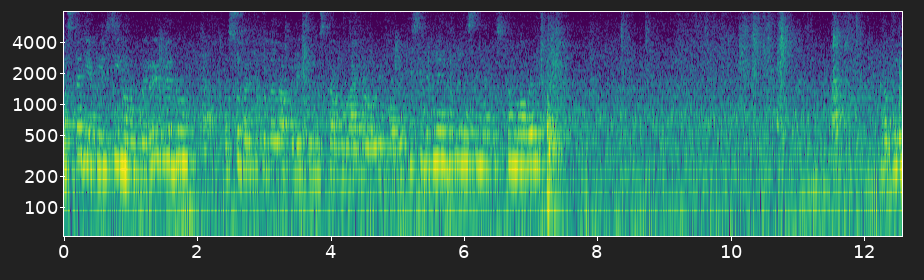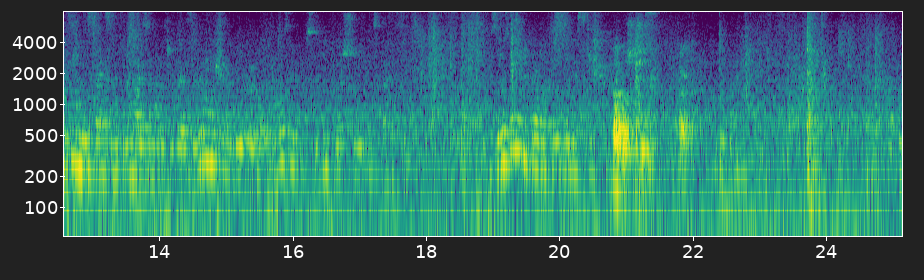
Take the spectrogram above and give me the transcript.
На стадії апеляційного перегляду особа, яка подала апеляційну скаргу, має право відмовитися від неї до винесення постанови. В апеляційній інстанції не приймається, не розглядається не були предметом розгляду в суді першої інстанції. Зрозумілі права та обов'язки? Також честь. Так. Так, у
